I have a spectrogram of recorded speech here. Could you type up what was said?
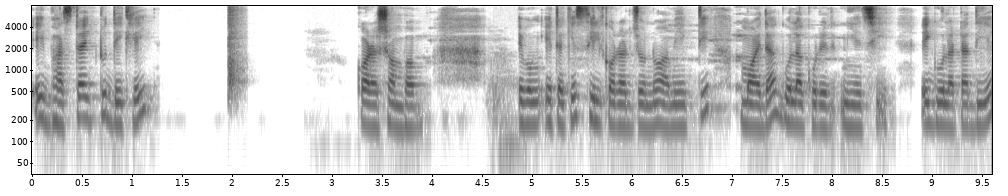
এই ভাজটা একটু দেখলেই করা সম্ভব এবং এটাকে সিল করার জন্য আমি একটি ময়দা গোলা করে নিয়েছি। এই গোলাটা দিয়ে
